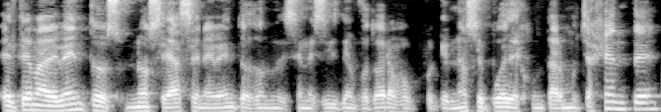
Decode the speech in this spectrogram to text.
El tema de eventos, no se hacen eventos donde se necesiten fotógrafos porque no se puede juntar mucha gente.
